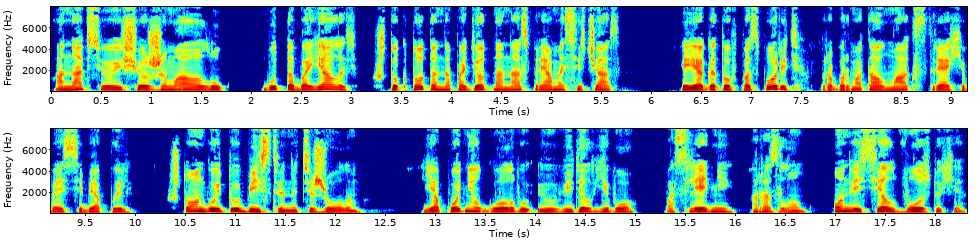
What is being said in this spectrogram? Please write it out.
Она все еще сжимала лук, будто боялась, что кто-то нападет на нас прямо сейчас. «И я готов поспорить», — пробормотал Макс, стряхивая с себя пыль, «что он будет убийственно тяжелым». Я поднял голову и увидел его, последний разлом. Он висел в воздухе,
